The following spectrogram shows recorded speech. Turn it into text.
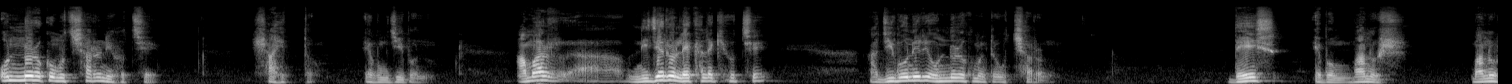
অন্যরকম উচ্চারণই হচ্ছে সাহিত্য এবং জীবন। আমার নিজেরও লেখালেখি হচ্ছে জীবনেরই অন্যরকম একটা উচ্চারণ। দেশ এবং মানুষ মানব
